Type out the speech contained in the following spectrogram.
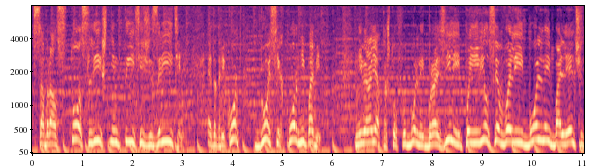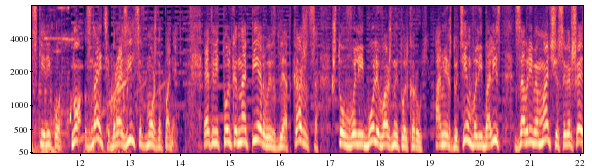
собрал 100 с лишним тысяч зрителей. Этот рекорд до сих пор не побит. Невероятно, что в футбольной Бразилии появился волейбольный болельщицкий рекорд. Но, знаете, бразильцев можно понять. Это ведь только на первый взгляд кажется, что в волейболе важны только руки. А между тем волейболист за время матча совершает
